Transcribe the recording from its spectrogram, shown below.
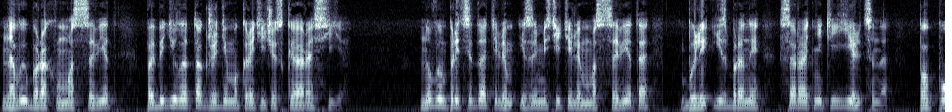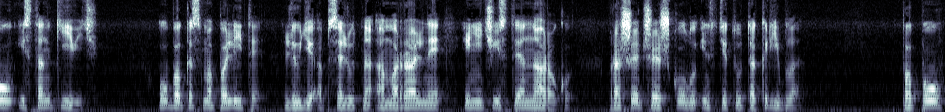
на выборах в Моссовет победила также демократическая Россия. Новым председателем и заместителем Моссовета были избраны соратники Ельцина, Попов и Станкевич – Оба космополиты, люди абсолютно аморальные и нечистые на руку, прошедшие школу института Крибла. Попов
